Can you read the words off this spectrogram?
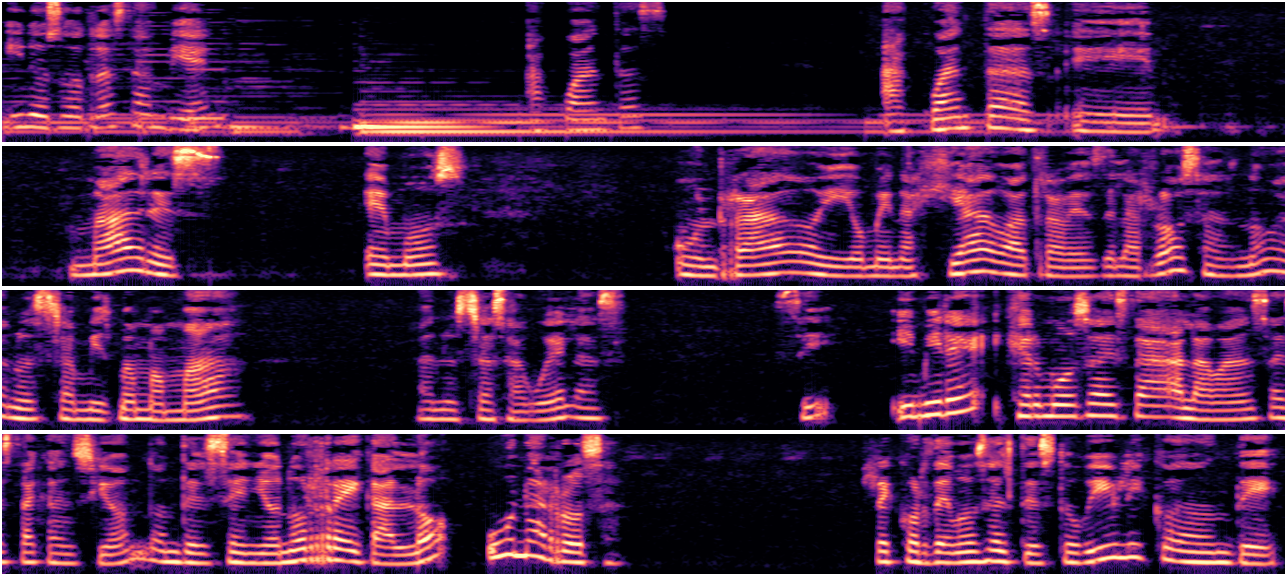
Y nosotras también, ¿a cuántas, a cuántas eh, madres hemos honrado y homenajeado a través de las rosas, ¿no? A nuestra misma mamá, a nuestras abuelas, ¿sí? Y mire qué hermosa esta alabanza, esta canción, donde el Señor nos regaló una rosa. Recordemos el texto bíblico donde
